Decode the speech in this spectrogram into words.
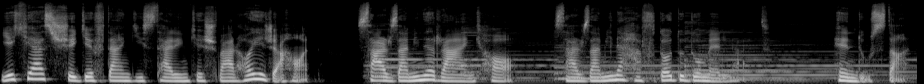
یکی از شگفتانگیزترین کشورهای جهان، سرزمین رنگها، سرزمین هفتاد و دو ملت، هندوستان.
